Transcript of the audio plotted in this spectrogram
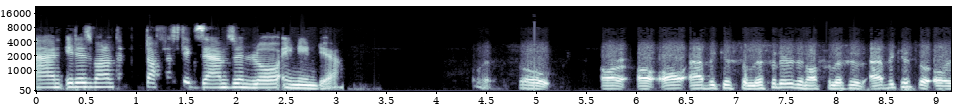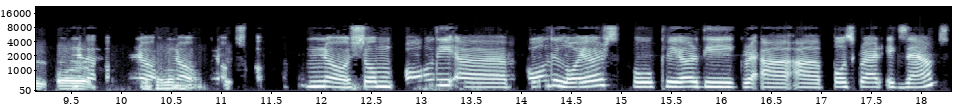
and it is one of the toughest exams in law in India. So, are, are all advocates solicitors and all solicitors advocates, or, or, or no, no, no, no, no. So all the uh, all the lawyers who clear the uh, uh, post grad exams,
